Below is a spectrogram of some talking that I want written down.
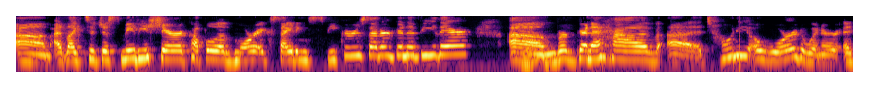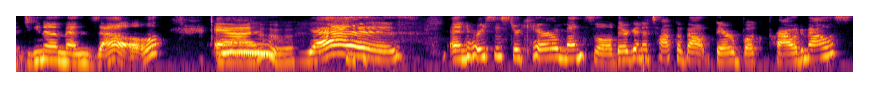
Um, I'd like to just maybe share a couple of more exciting speakers that are going to be there. Yeah. Um, we're going to have a Tony Award winner Idina Menzel, and Ooh. yes and her sister Cara Mentzel. They're going to talk about their book Loud Mouse.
